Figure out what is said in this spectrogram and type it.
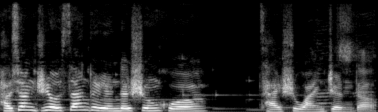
好像只有三个人的生活才是完整的。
